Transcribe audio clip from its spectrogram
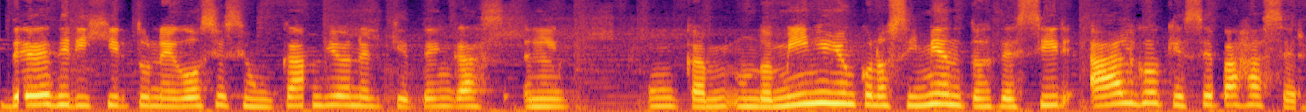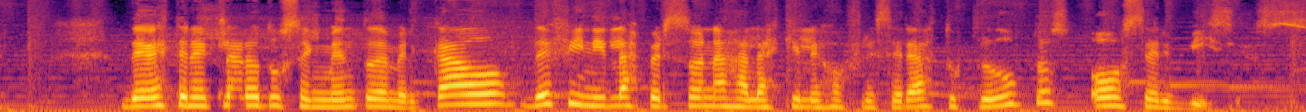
Debes dirigir tu negocio hacia un cambio en el que tengas un, dominio y un conocimiento, es decir, algo que sepas hacer. Debes tener claro tu segmento de mercado, definir las personas a las que les ofrecerás tus productos o servicios.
